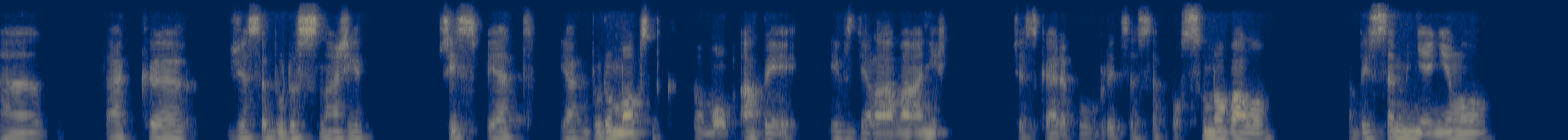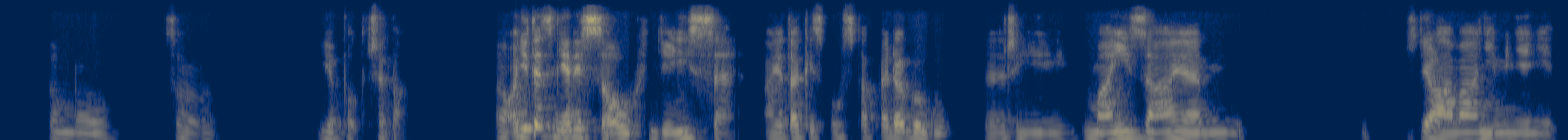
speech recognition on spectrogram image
eh, tak eh, že se budu snažit přispět, jak budu moct k tomu, aby i vzdělávání v České republice se posunovalo, aby se měnilo tomu, co je potřeba. No, oni ty změny jsou, dějí se a je taky spousta pedagogů, kteří mají zájem vzdělávání měnit.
